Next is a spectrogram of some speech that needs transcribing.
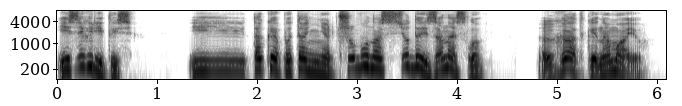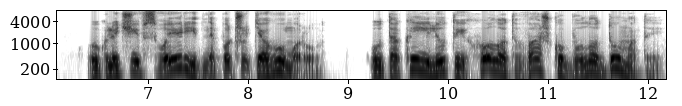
і зігрітись? І таке питання чому нас сюди занесло? Гадки не маю. Уключив своєрідне почуття гумору. У такий лютий холод важко було думати.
